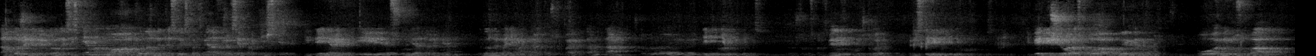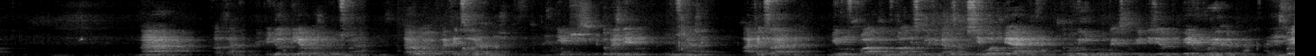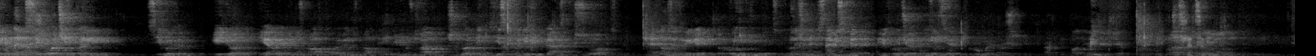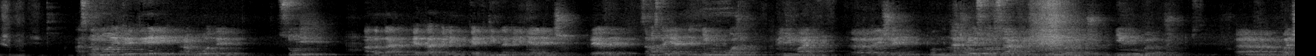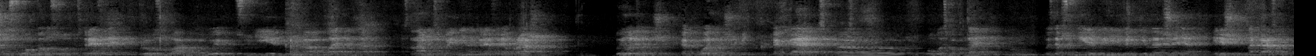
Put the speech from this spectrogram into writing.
Там тоже идет электронная система, но вы должны для своих спортсменов, уже все практически и тренеры, и судьи одновременно, вы должны понимать, да, кто выступает там и там, чтобы дети не путались, чтобы спортсмены не путались, чтобы представители не путались. Теперь еще раз по выходам, по минус баллу. На татами. Идет первое устное, второе официально. Нет, предупреждение. Устное, официально, минус балл, минус балл дисквалификация. Всего пять, чтобы вы не путались, конкретизировать. Теперь выход. Выхода всего четыре. Все выходы. Идет первый минус балл, второй минус балл, третий минус балл, четвертый дисквалификация. Все. На этом закрыли, чтобы вы не путались. Вы начинаете сами себя перекручивать. Грубое нарушение. Балл 200. Числяться будет. Основной критерий работы судей на татами – это колле- коллективное коллегиальное решение. Рефери самостоятельно не может принимать э, решения, даже если он сам не грубое нарушение, не грубое нарушение. Э, большинством голосов, то есть рефери плюс два боковых судьи э. Останавливается поединок, рефери опрашивает, попадания? Ну,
